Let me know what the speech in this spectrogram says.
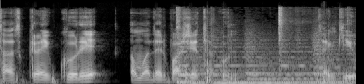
সাবস্ক্রাইব করে আমাদের পাশে থাকুন। Thank you.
